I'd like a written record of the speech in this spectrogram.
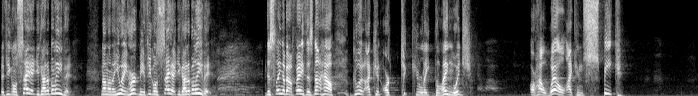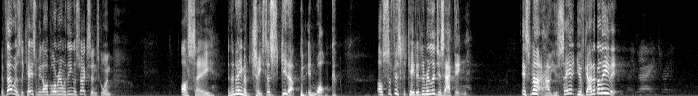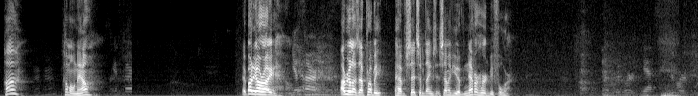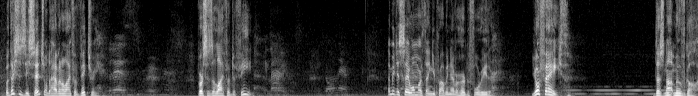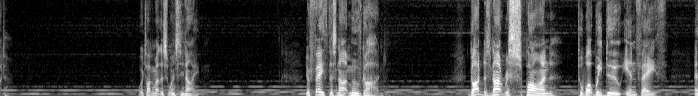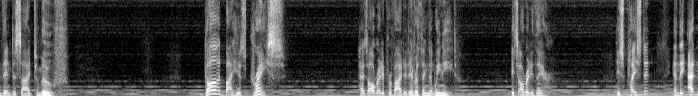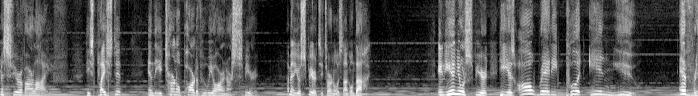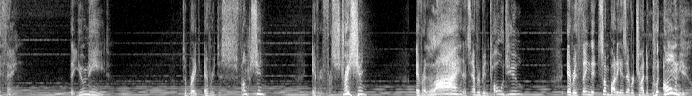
If you're going to say it, you got to believe it. No, no, no, you ain't heard me. If you're going to say it, you got to believe it. This thing about faith is not how good I can articulate the language or how well I can speak. If that was the case, we'd all go around with English accents going, I'll say, in the name of Jesus, get up and walk all sophisticated and religious acting. It's not how you say it, you've got to believe it. Huh? Come on now. Everybody all right? Yes, sir. I realize I probably have said some things that some of you have never heard before. But this is essential to having a life of victory versus a life of defeat. Amen. Keep going there. Let me just say one more thing you probably never heard before either. Your faith does not move God. We We're talking about this Wednesday night. Your faith does not move God. God does not respond to what we do in faith and then decide to move. God, by His grace, has already provided everything that we need. It's already there. He's placed it in the atmosphere of our life. He's placed it in the eternal part of who we are in our spirit. I mean, your spirit's eternal, it's not going to die. And in your spirit, He has already put in you everything that you need to break every dysfunction, every frustration, every lie that's ever been told you everything that somebody has ever tried to put on you.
